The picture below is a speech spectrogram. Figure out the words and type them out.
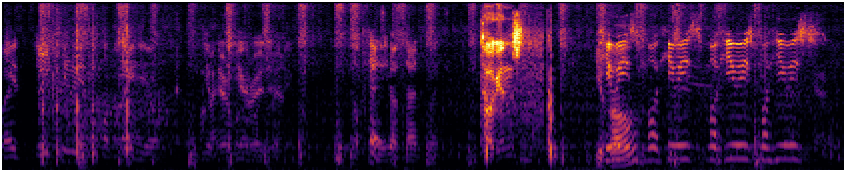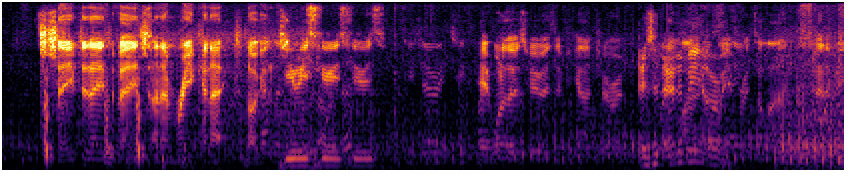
Wait, do you hear it on the radio? I hear him on the radio. Okay. Tuggins, Hueys, more Hueys, more Hueys, more Hueys. save the database and then reconnect, Tuggins. Hueys, Hueys, Hueys. Hit one of those Hueys if you can, Sharon. Is it enemy or- Wait for it to land. Enemy.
